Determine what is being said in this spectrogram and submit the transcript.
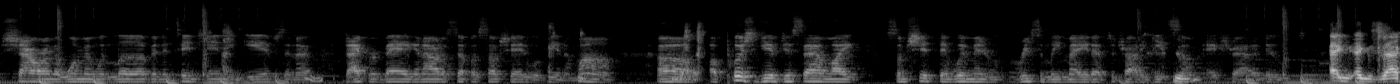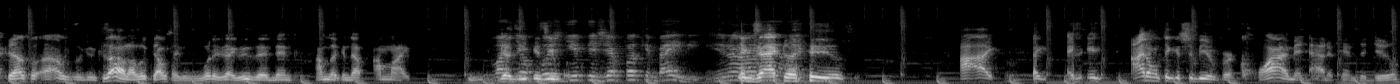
showering the woman with love and attention and gifts and a diaper bag and all the stuff associated with being a mom. Right. A push gift just sounds like some shit that women recently made up to try to get some extra out of dudes. Exactly. I was, I was looking because I, I looked. I was like, "What exactly is that?" Then I'm looking up. I'm like, Like your push he- gift is your fucking baby. You know what I mean? exactly. Like, I like. It, I don't think it should be a requirement out of him to do.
